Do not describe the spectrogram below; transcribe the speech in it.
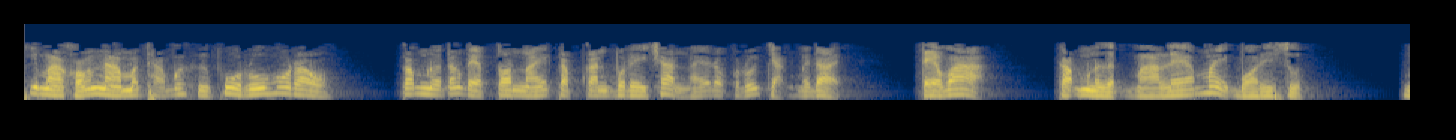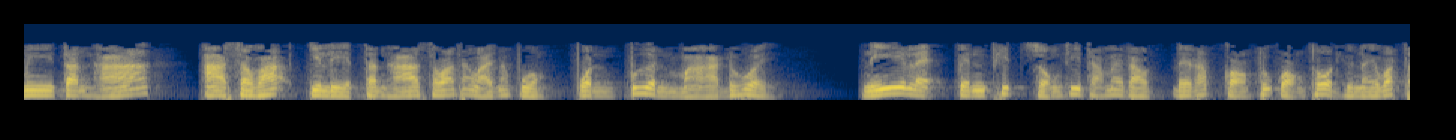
ที่มาของนามธรรมก็คือผู้รู้ของเรากำเนิดตั้งแต่ตอนไหนกับการบริชาติไหนเราก็รู้จักไม่ได้ แต่ว่ากำเนิดมาแล้วไม่บริสุทธิ์ มีตัณหาอาสวะกิเลสตัณหาสวะทั้งหลายทั้งปวงปนเปื้อนมาด้วย นี้แหละเป็นพิษสงที่ทำให้เราได้รับกองทุกข์กองโทษอยู่ในวัฏ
